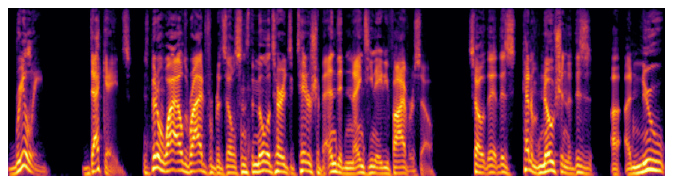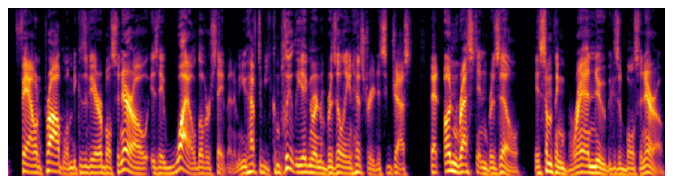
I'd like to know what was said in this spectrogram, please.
really decades. It's been a wild ride for Brazil since the military dictatorship ended in 1985 or so. So th- this kind of notion that this is a, a newfound problem because of Jair Bolsonaro is a wild overstatement. I mean, you have to be completely ignorant of Brazilian history to suggest that unrest in Brazil is something brand new because of Bolsonaro.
